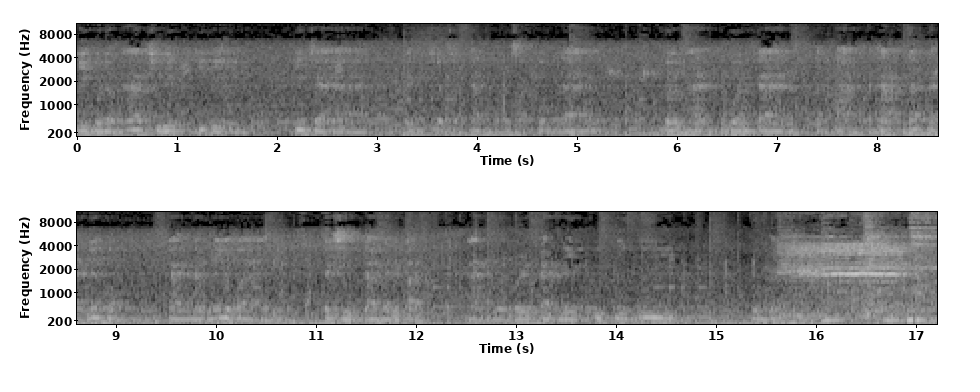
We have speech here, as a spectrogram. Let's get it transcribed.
มีคุณภาพชีวิตที่ดี ที่จะเป็นส่วนสำคัญของสังคมได้ โดยผ่านกระบวนการต่างๆนะครับ ตั้งแต่เรื่องของการนำนโยบายไปสู่การปฏิบัติผ่านหน่วยบริการในทุกพื้นที่รวมทั้ง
